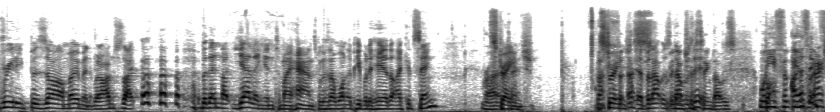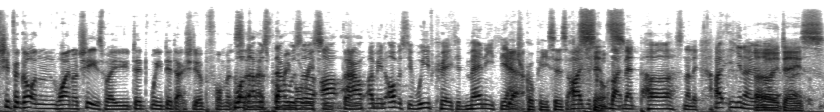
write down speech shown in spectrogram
really bizarre moment where I'm just like, but then like yelling into my hands because I wanted people to hear that I could sing. Right. okay. Strange. That's- Strange, that's but that was really that was interesting. it. That was Well, you for, I you've think- actually forgotten Wine or Cheese, where you did we did actually do a performance. Well, and that that's was that probably was more uh, recent. our, than- our- I mean, obviously, we've created many theatrical pieces. I just Since. like meant personally. I, you know, Early like, uh, days.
